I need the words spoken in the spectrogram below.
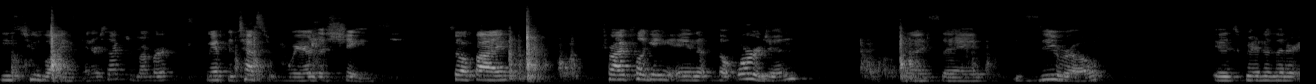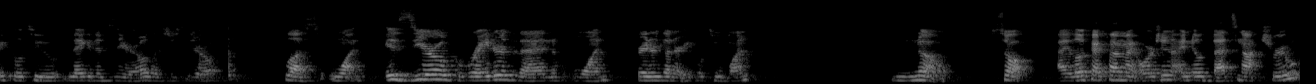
these two lines intersect, remember, we have to test where the shades. So if I try plugging in the origin, and I say 0 is greater than or equal to negative 0, that's just 0, plus 1. Is 0 greater than 1, greater than or equal to 1? No. So I look, I find my origin, I know that's not true,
